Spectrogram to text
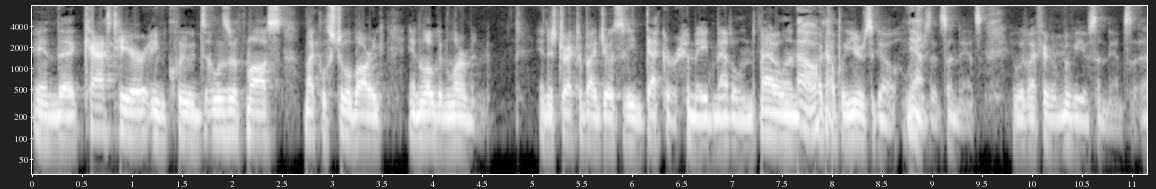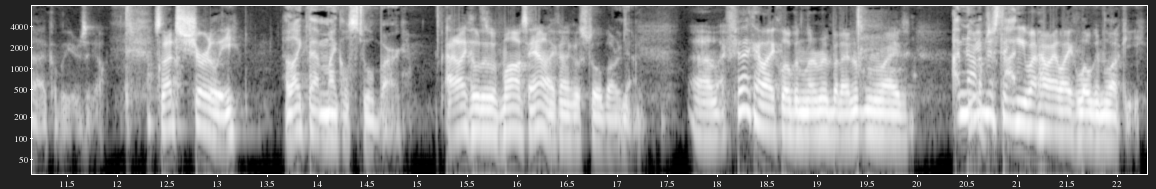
And the cast here includes Elisabeth Moss, Michael Stuhlbarg, and Logan Lerman. and it's directed by Josephine Decker, who made Madeline's Madeline Oh, okay. a couple of years ago, which Yeah. was at Sundance. It was my favorite movie of Sundance uh, a couple of years ago. So that's Shirley. I like that Michael Stuhlbarg. I like Elisabeth Moss and I like Michael Stuhlbarg. Yeah. Um, I feel like I like Logan Lerman, but I don't remember why. I'd, I'm not I'm just thinking about how I like Logan Lucky.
